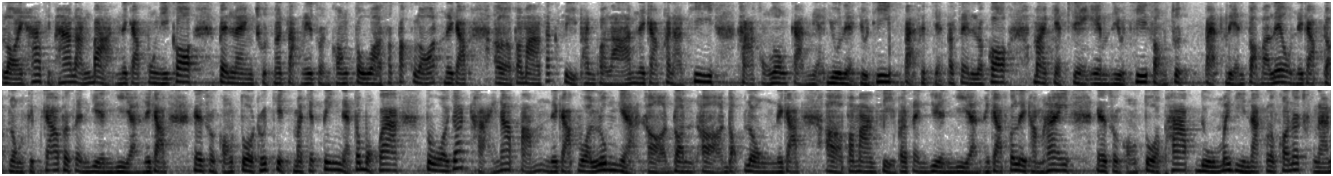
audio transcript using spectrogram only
2,755 ล้านบาทนะครับตรงนี้ก็เป็นแรงฉุดมาจากในส่วนของตัว stock loss นะครับเออประมาณสัก 4,000 กว่าล้านนะครับขณะที่ขาของโรงกลั่นเนี่ย U-rate อยู่ที่ 87%แล้วก็ market GRM อยู่ที่ 2.8 เหรียญต่อบาร์เรลนะครับ drop ลง 19% year on year นะครับในส่วนของตัวธุรกิจ marketing เนี่ยต้องบอกว่าตัวยอดขายหน้าปั๊มนะครับ volume เนี่ยออดอนออ drop ลงนะครับออประมาณ 4%เยือนเยียนะครับก็เลยทำให้ในส่วนของตัวภาพดูไม่ดีนัก แล้วก็นอกจากนั้น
